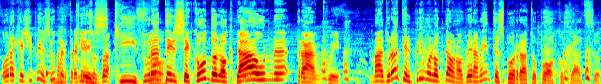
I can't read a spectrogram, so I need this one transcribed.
Ora che ci penso, io Ma per tre mesi ho sborrato. schifo. Durante il secondo lockdown, tranqui. Ma durante il primo lockdown ho veramente sborrato poco, cazzo.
